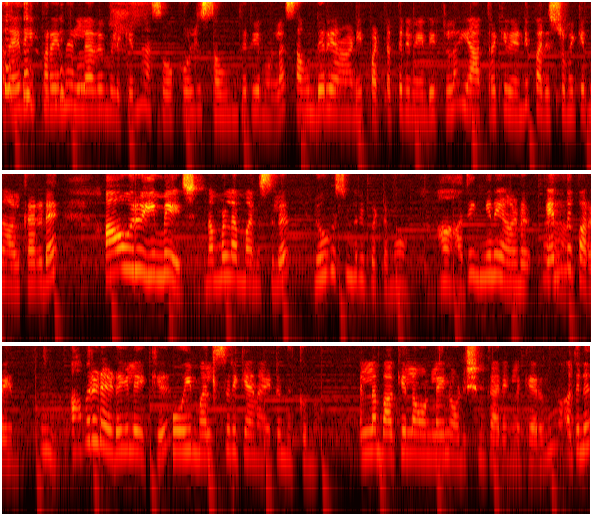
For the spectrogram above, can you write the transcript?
അതായത് ഈ പറയുന്ന എല്ലാവരും വിളിക്കുന്ന സോക്കോൾഡ് സൗന്ദര്യമുള്ള സൗന്ദര്യമാണ് ഈ പട്ടത്തിന് വേണ്ടിയിട്ടുള്ള യാത്രയ്ക്ക് വേണ്ടി പരിശ്രമിക്കുന്ന ആൾക്കാരുടെ ആ ഒരു ഇമേജ് നമ്മളുടെ മനസ്സിൽ ലോകസുന്ദരി പെട്ടമോ? ആ അതിങ്ങനെയാണ്? എന്ന് പറയുന്നു. അവരുടെ ഇടയിലേക്ക് പോയി മത്സരിക്കാനായിട്ട് നിൽക്കുന്നു. എല്ലാം ബാക്കിയെല്ലാം ഓൺലൈൻ ഓഡിഷൻ കാര്യങ്ങളൊക്കെ ആയിരുന്നു. അതിന്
